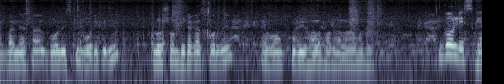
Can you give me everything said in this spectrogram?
একবার natural gold skin body cream lotion দুইটা কাজ করবে এবং খুবই ভালো পাবেন আল্লাহর মধ্যে গোল্ড স্কিন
